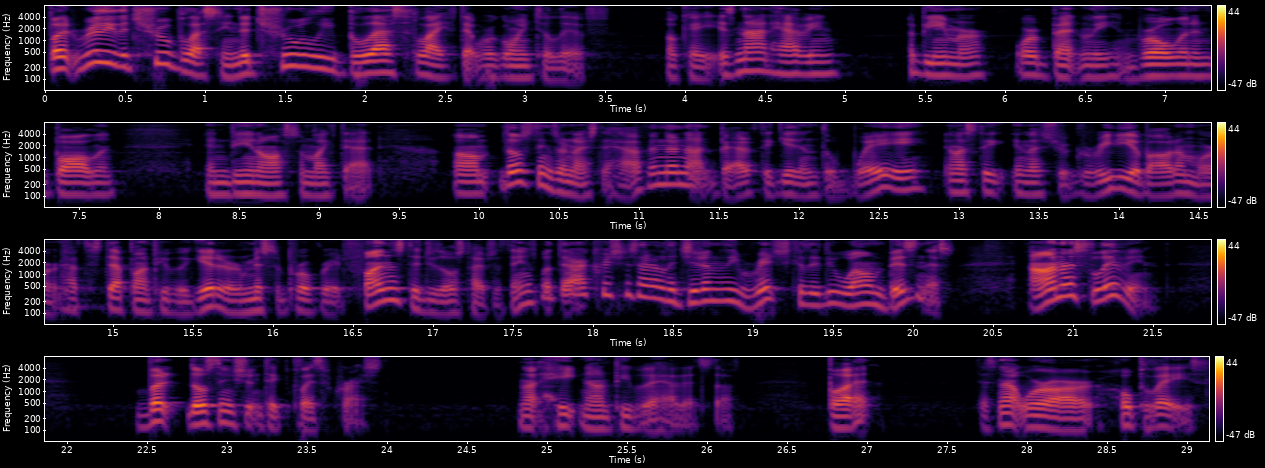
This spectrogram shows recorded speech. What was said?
but really the true blessing, the truly blessed life that we're going to live, okay, is not having a Beamer or a Bentley and rolling and balling and being awesome like that. Um, those things are nice to have, and they're not bad if they get in the way, unless they unless you're greedy about them or have to step on people to get it or misappropriate funds to do those types of things. But there are Christians that are legitimately rich because they do well in business, honest living. But those things shouldn't take the place of Christ. I'm not hating on people that have that stuff, but that's not where our hope lays,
